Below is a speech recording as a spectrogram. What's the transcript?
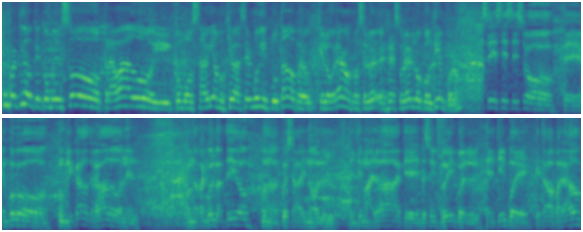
un partido que comenzó trabado y como sabíamos que iba a ser muy disputado, pero que lograron resolverlo con tiempo, ¿no? Sí, sí, se hizo eh, un poco complicado, trabado en el, cuando arrancó el partido. Bueno, después ya vino el, tema del VA que empezó a influir por el, tiempo de, que estaba parado,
